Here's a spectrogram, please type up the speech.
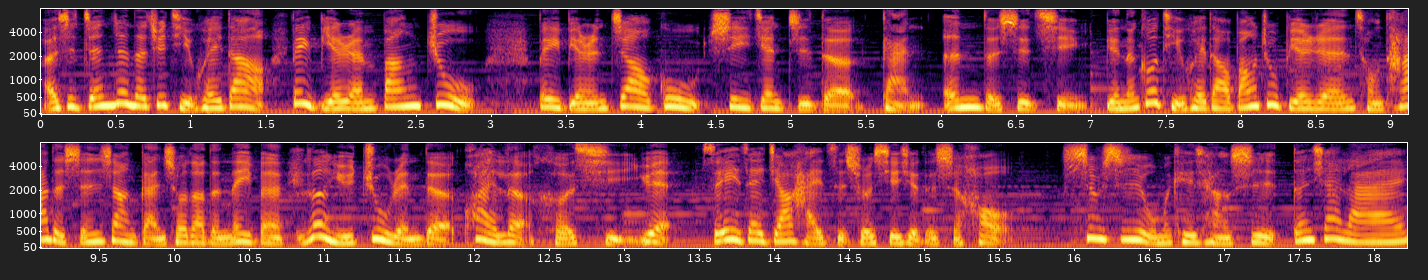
而是真正的去体会到被别人帮助、被别人照顾是一件值得感恩的事情，也能够体会到帮助别人从他的身上感受到的那份乐于助人的快乐和喜悦。所以在教孩子说谢谢的时候，是不是我们可以尝试蹲下来，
